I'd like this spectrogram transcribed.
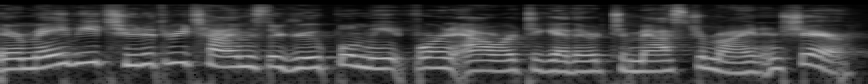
There may be two to three times the group will meet for an hour together to mastermind and share.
